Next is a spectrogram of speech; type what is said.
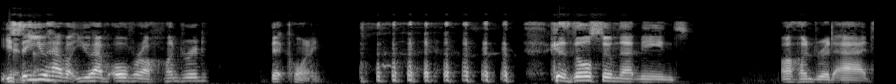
You say you have a, you have over a hundred Bitcoin because they'll assume that means a hundred at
